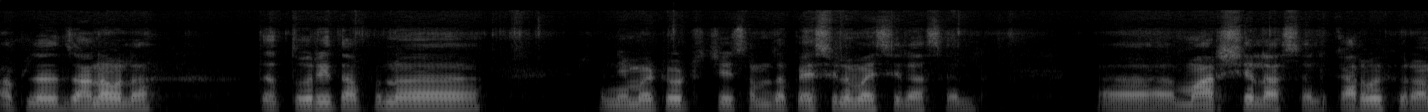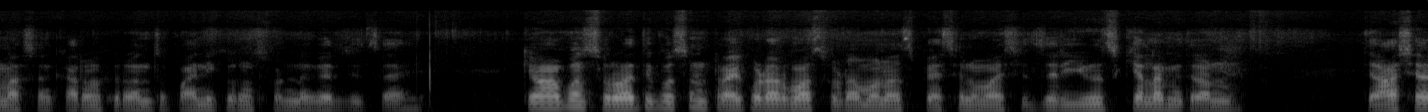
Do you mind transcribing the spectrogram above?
आपल्याला जाणवला तर त्वरित आपण नेमॅटोडचे समजा पॅसिलोमायसिल असेल मार्शल असेल कार्बोफ्युरॉन असेल कार्बोफ्युरॉनचं पाणी करून सोडणं गरजेचं आहे. किंवा आपण सुरुवातीपासून ट्रायकोडार्मा सुडामोनास पॅसिलोमायसिस जर यूज केला मित्रांनो तर अशा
